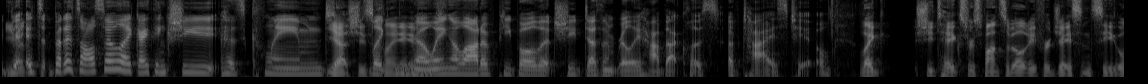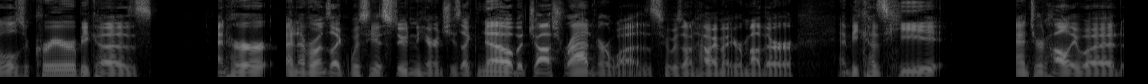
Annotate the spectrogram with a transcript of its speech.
Yeah, Even- it's but it's also like I think she has claimed Yeah, she's like claimed. knowing a lot of people that she doesn't really have that close of ties to. like she takes responsibility for Jason Segel's career because and her and everyone's like was he a student here? And she's like no but Josh Radnor was who was on How I Met Your Mother. And because he entered Hollywood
